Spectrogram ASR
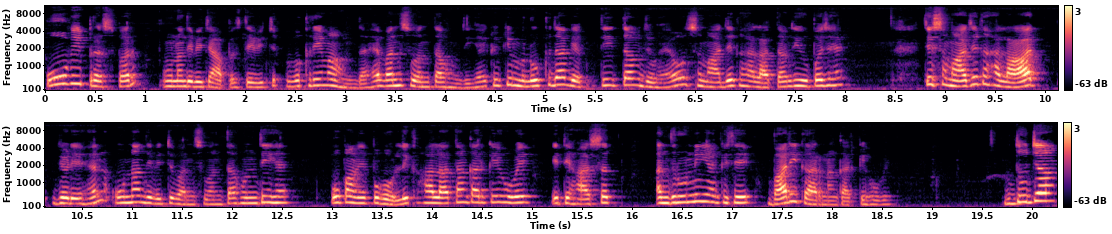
ਉਹ ਵੀ ਪਰਸਪਰ ਉਹਨਾਂ ਦੇ ਵਿੱਚ ਆਪਸ ਦੇ ਵਿੱਚ ਵਖਰੇਵਾ ਹੁੰਦਾ ਹੈ ਵੰਨਸੁਵੰਤਾ ਹੁੰਦੀ ਹੈ, ਕਿਉਂਕਿ ਮਨੁੱਖ ਦਾ ਵਿਅਕਤੀਤਵ ਜੋ ਹੈ ਉਹ ਸਮਾਜਿਕ ਹਾਲਾਤਾਂ ਦੀ ਉਪਜ ਹੈ ਤੇ ਸਮਾਜਿਕ ਹਾਲਾਤ ਜਿਹੜੇ ਹਨ ਉਹਨਾਂ ਦੇ ਵਿੱਚ ਵੰਨਸੁਵੰਤਾ ਹੁੰਦੀ ਹੈ, ਉਹ ਭਾਵੇਂ ਭੂਗੋਲਿਕ ਹਾਲਾਤਾਂ ਕਰਕੇ ਹੋਵੇ, ਇਤਿਹਾਸਕ ਅੰਦਰੂਨੀ ਜਾਂ ਕਿਸੇ ਬਾਹਰੀ ਕਾਰਨਾਂ ਕਰਕੇ ਹੋਵੇ। ਦੂਜਾ,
